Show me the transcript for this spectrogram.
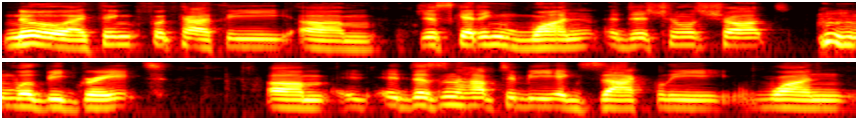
No, I think for Kathy, um, just getting one additional shot will be great. Um, it, it doesn't have to be exactly one,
